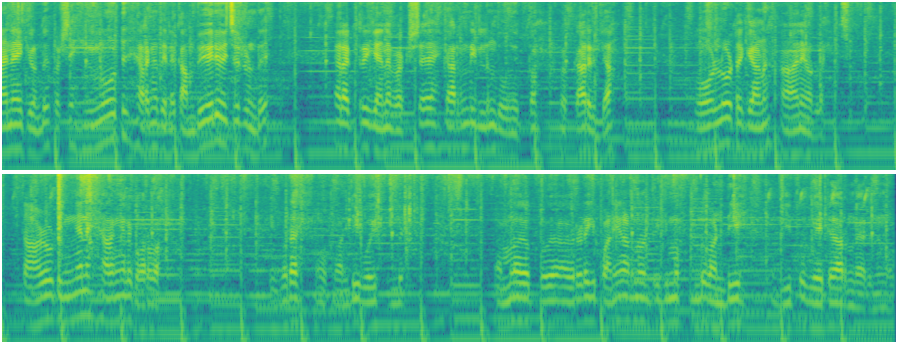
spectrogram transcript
ആനയൊക്കെ ഉണ്ട് പക്ഷേ ഇങ്ങോട്ട് ഇറങ്ങത്തില്ല. കമ്പിവേര് വെച്ചിട്ടുണ്ട് ഇലക്ട്രിക് ആന. പക്ഷേ കറണ്ട് ഇല്ലെന്ന് തോന്നി ഇപ്പം വെക്കാറില്ല. മുകളിലോട്ടൊക്കെയാണ് ആനയുള്ളത്. താഴോട്ട് ഇങ്ങനെ ഇറങ്ങൽ കുറവാണ് ഇവിടെ വണ്ടി പോയി ഫുള്ള് നമ്മൾ അവരുടെ പണി നടന്നുകൊണ്ടിരിക്കുമ്പോൾ ഫുള്ള് വണ്ടി ജീപ്പ് കയറ്റാറുണ്ടായിരുന്നു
